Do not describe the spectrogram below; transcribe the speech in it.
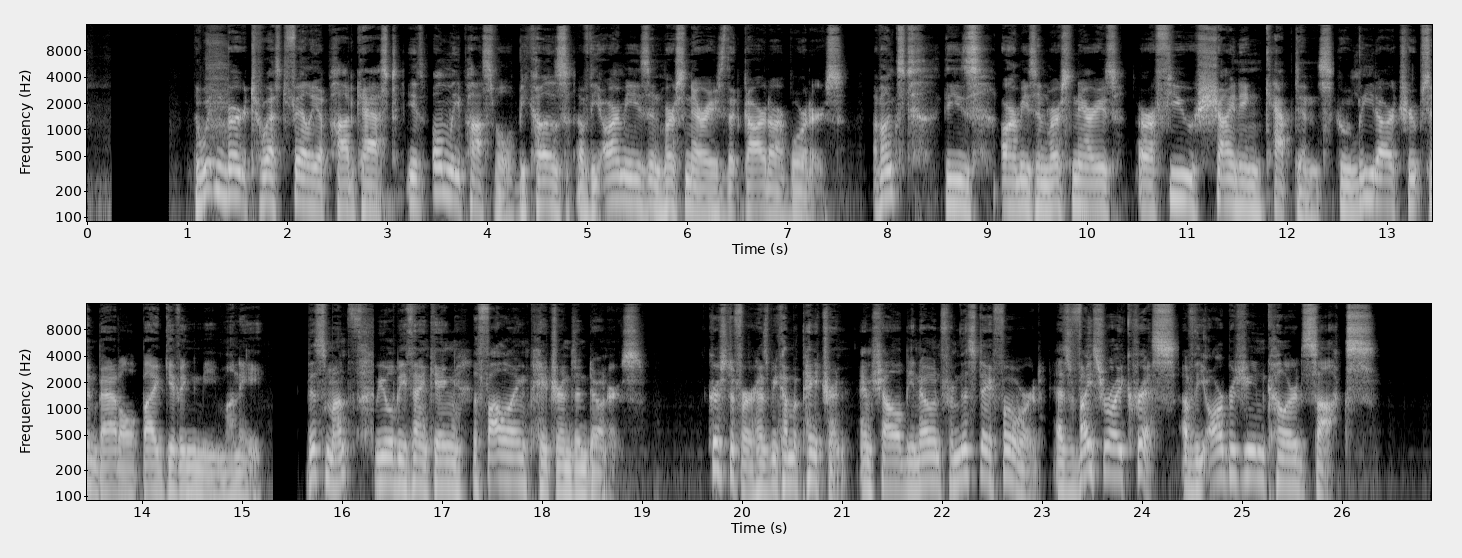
The Wittenberg to Westphalia podcast is only possible because of the armies and mercenaries that guard our borders. Amongst these armies and mercenaries are a few shining captains who lead our troops in battle by giving me money. This month, we will be thanking the following patrons and donors. Christopher has become a patron and shall be known from this day forward as Viceroy Chris of the aubergine colored socks.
